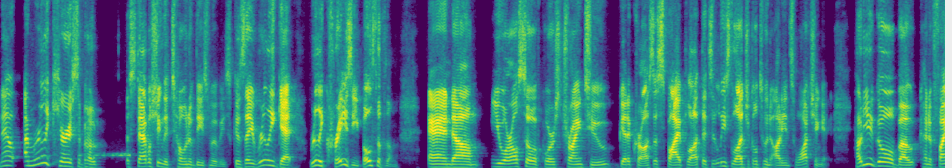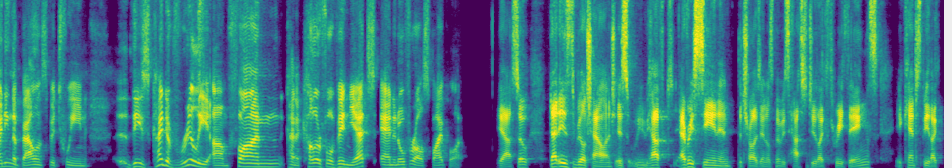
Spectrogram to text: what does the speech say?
Now, I'm really curious about establishing the tone of these movies because they really get really crazy, both of them. And um, you are also, of course, trying to get across a spy plot that's at least logical to an audience watching it. How do you go about kind of finding the balance between uh, these kind of really um, fun, kind of colorful vignettes and an overall spy plot? Yeah, so that is the real challenge. Is you have to, every scene in the Charles Angels movies has to do like three things. It can't just be like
